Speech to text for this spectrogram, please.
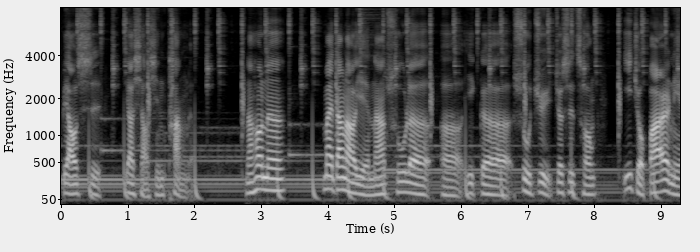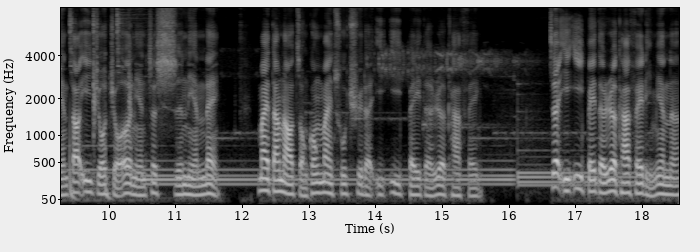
标示要小心烫了。然后呢，麦当劳也拿出了呃一个数据，就是从一九八二年到一九九二年这十年内，麦当劳总共卖出去了一亿杯的热咖啡。这一亿杯的热咖啡里面呢，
